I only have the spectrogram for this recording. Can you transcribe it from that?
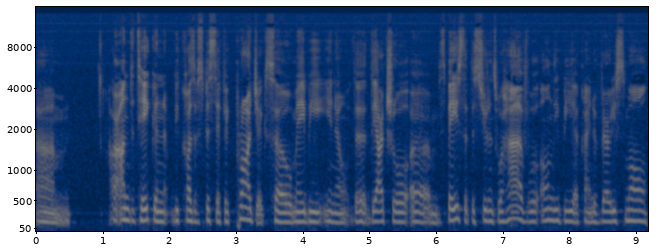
um, are undertaken because of specific projects. So maybe you know the the actual um, space that the students will have will only be a kind of very small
